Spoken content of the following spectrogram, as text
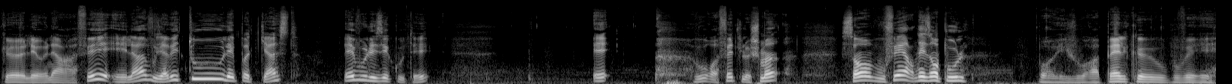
que Léonard a fait, et là vous avez tous les podcasts et vous les écoutez et vous refaites le chemin sans vous faire des ampoules. Bon, et je vous rappelle que vous pouvez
